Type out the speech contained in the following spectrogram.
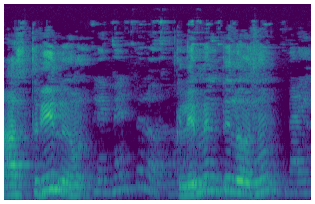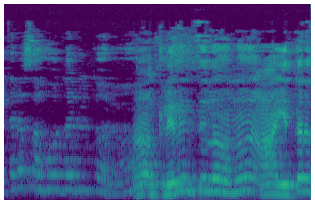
ఆ, స్త్రీలు. క్లెమెంతులోను. క్లెమెంతిలోను. ఆ ఇతర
